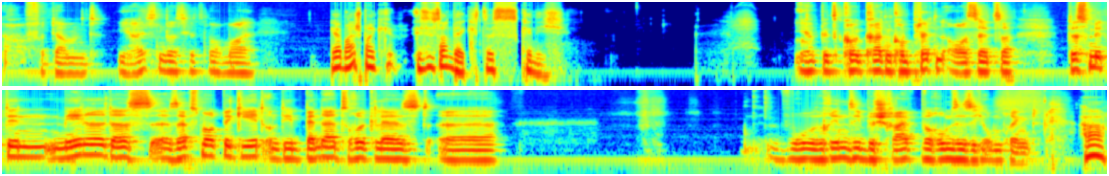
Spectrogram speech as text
oh, verdammt wie heißt denn das jetzt nochmal? Ja, manchmal ist es dann weg, das kenne ich. Ich habe jetzt gerade einen kompletten Aussetzer. Das mit den Mädel, das äh, Selbstmord begeht und die Bänder zurücklässt, äh, worin sie beschreibt, warum sie sich umbringt. Ah,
